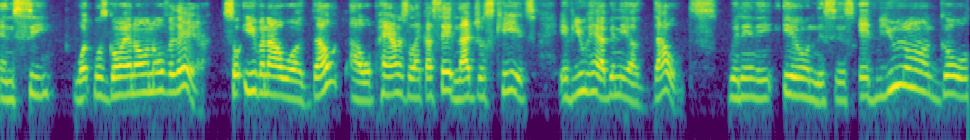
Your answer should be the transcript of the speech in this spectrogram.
and see what was going on over there. So even our adult, our parents, like I said, not just kids, if you have any adults with any illnesses, if you don't go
